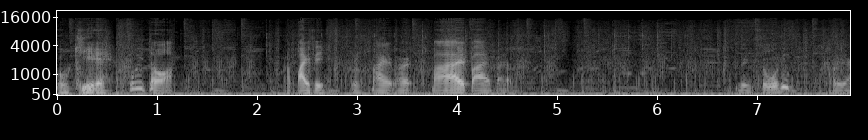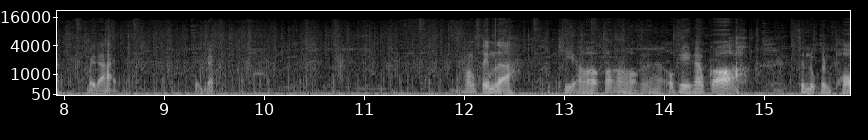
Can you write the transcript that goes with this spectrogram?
โอเคคุยต่อเอาไปสิไปไปไปไปไปหนึ่งศูนย์เขายังไม่ได้เห็นไหมห้องเต็มเหรอโอเคออกก็ออกนะฮะโอเคครับก็สนุกกันพอ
